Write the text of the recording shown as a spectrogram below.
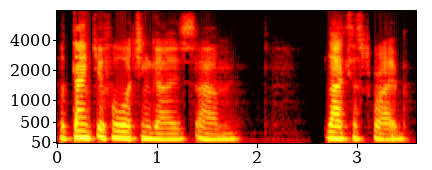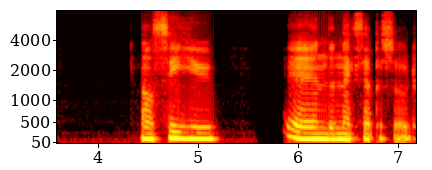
so thank you for watching, guys. Um, like, subscribe. I'll see you in the next episode.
